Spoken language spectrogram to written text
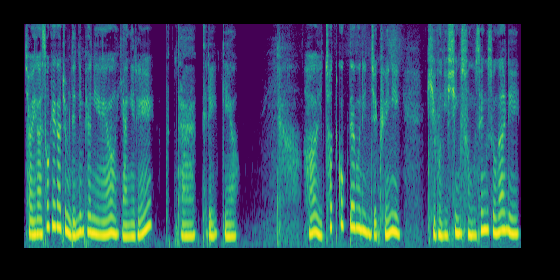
저희가 소개가 좀 늦는 편이에요. 양해를 부탁드릴게요. 아, 이 첫 곡 때문인지 괜히 기분이 싱숭생숭하니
